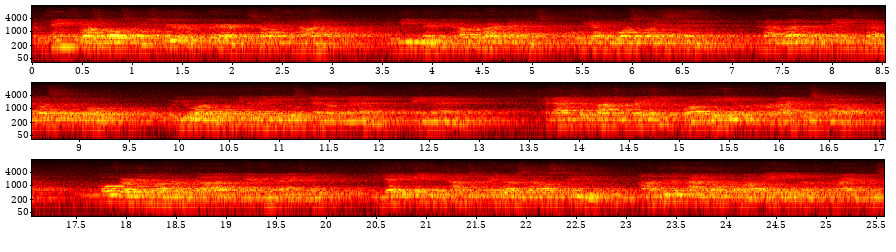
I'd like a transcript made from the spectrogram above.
Obtain for us also a spirit of prayer and self-denial, that we may recover by penance what we have lost by sin, and at length attain to that blessed abode, where you are the Queen of angels and of men. Amen. An act of consecration to Our Lady of the Miraculous Medal. O Virgin Mother of God, Mary Magdalene, we dedicate and consecrate ourselves to you under the title of Our Lady of the Miraculous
